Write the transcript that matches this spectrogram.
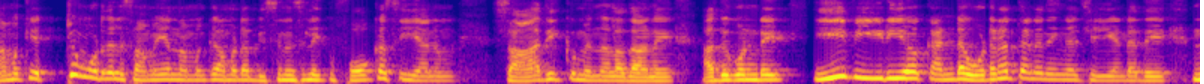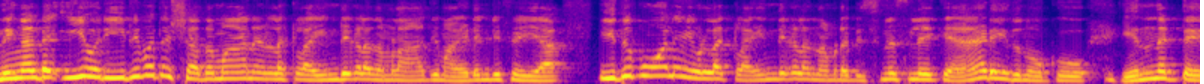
നമുക്ക് ഏറ്റവും കൂടുതൽ സമയം നമുക്ക് നമ്മുടെ ബിസിനസ്സിലേക്ക് ഫോക്കസ് ചെയ്യാനും സാധിക്കും എന്നുള്ളതാണ്. അതുകൊണ്ട് ഈ വീഡിയോ കണ്ട ഉടനെ തന്നെ നിങ്ങൾ ചെയ്യേണ്ടത് നിങ്ങളുടെ ഈ ഒരു ഇരുപത് ശതമാനമുള്ള ക്ലയന്റുകളെ നമ്മൾ ആദ്യം ഐഡന്റിഫൈ ചെയ്യുക. ഇതുപോലെയുള്ള ക്ലയന്റുകളെ നമ്മുടെ ബിസിനസ്സിലേക്ക് ആഡ് ചെയ്ത് നോക്കൂ. എന്നിട്ട്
